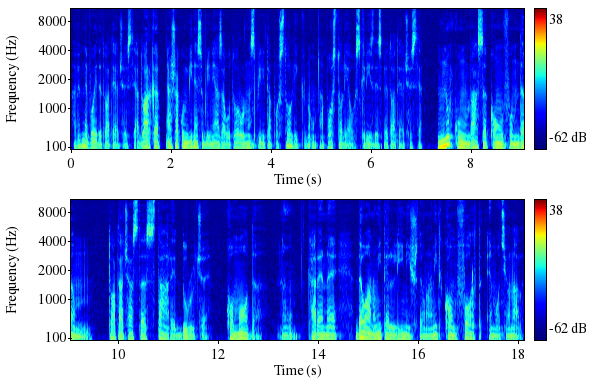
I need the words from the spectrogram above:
Avem nevoie de toate acestea, doar că, așa cum bine subliniază autorul în spirit apostolic, nu? Apostolii au scris despre toate acestea. Nu cumva să confundăm toată această stare dulce, comodă, nu? care ne dă o anumită liniște, un anumit confort emoțional.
